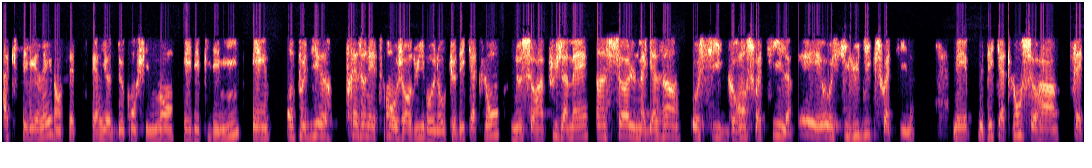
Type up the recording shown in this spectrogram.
accélérer dans cette période de confinement et d'épidémie. Et on peut dire très honnêtement aujourd'hui, Bruno, que Decathlon ne sera plus jamais un seul magasin, aussi grand soit-il et aussi ludique soit-il. Mais Decathlon sera cet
